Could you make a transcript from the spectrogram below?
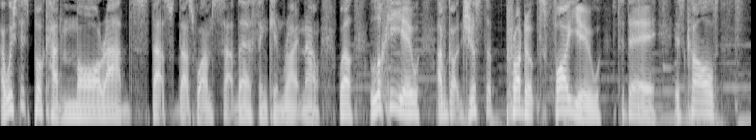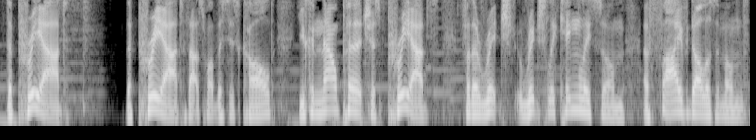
I wish this book had more ads. That's that's what I'm sat there thinking right now. Well, lucky you, I've got just the product for you today. It's called the pre-ad. The pre-ad, that's what this is called. You can now purchase pre-ads for the rich richly kingly sum of five dollars a month.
